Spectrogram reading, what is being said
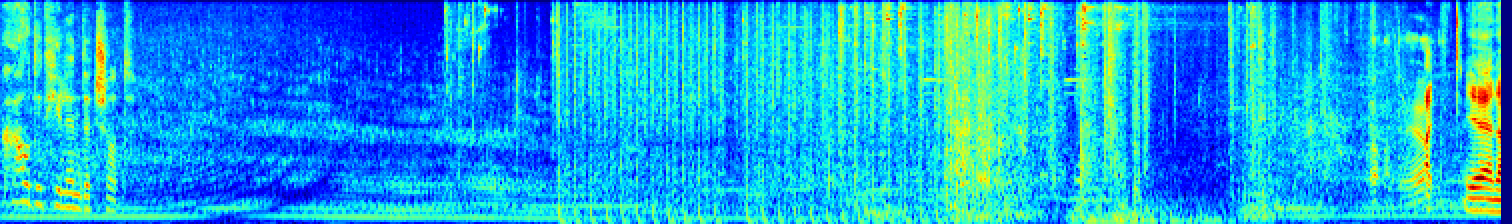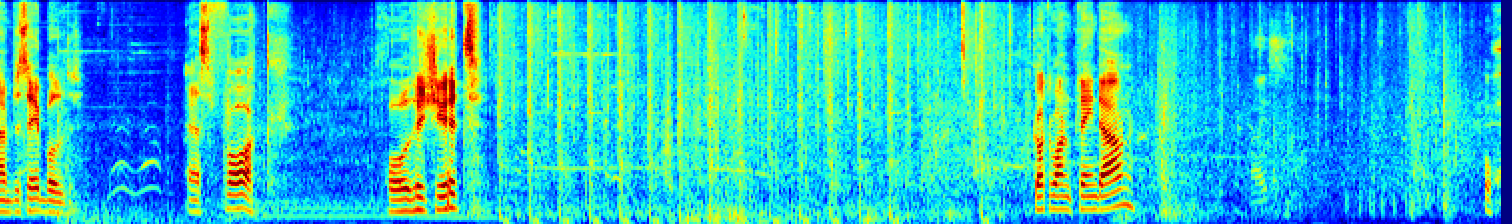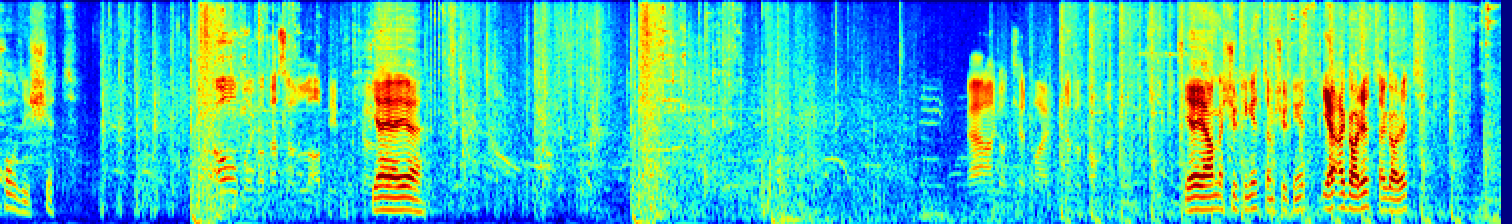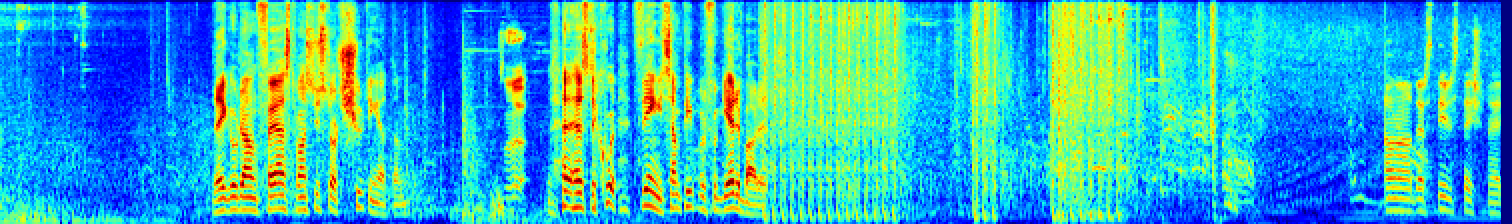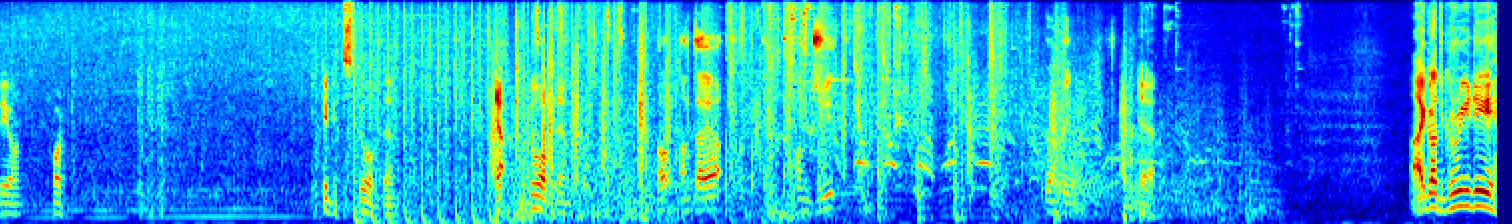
How did he land that shot? Oh, I'm there. I- Yeah, and I'm disabled. As fuck. Holy shit. Got one plane down. Nice. Oh, holy shit. Oh my god, that's a lot of people. coming. Yeah, yeah, yeah. Yeah, I got killed by another bomber. We have taken Yeah, yeah, I'm shooting it. I'm shooting it. Yeah, I got it. I got it. They go down fast once you start shooting at them. That's the qu- thing. Some people forget about it. No, no, they're still stationary on port. If it's two of them. Yeah, two of them. Oh, Anti-air. On G. Jumping. Yeah. I got greedy.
